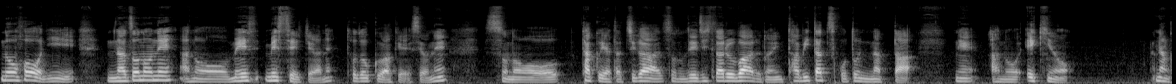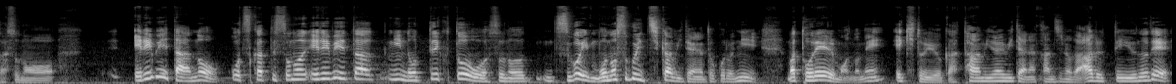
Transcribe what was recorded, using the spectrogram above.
の方に謎のね、あのメ、メッセージがね、届くわけですよね。その、拓也たちがそのデジタルワールドに旅立つことになった、ね、あの、駅の、なんかその、エレベーターの、を使ってそのエレベーターに乗っていくと、その、すごい、ものすごい地下みたいなところに、まあ、トレールモンのね、駅というか、ターミナルみたいな感じのがあるっていうので、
